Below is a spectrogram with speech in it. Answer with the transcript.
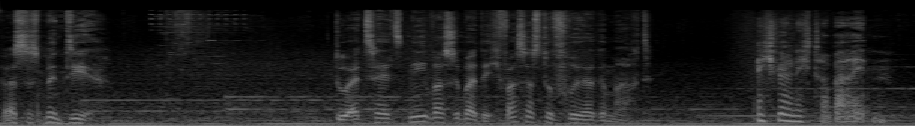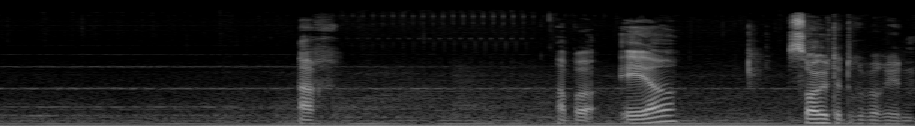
Was ist mit dir? Du erzählst nie was über dich. Was hast du früher gemacht? Ich will nicht drüber reden. Ach. Aber er sollte drüber reden.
